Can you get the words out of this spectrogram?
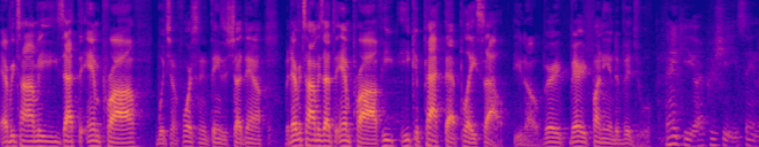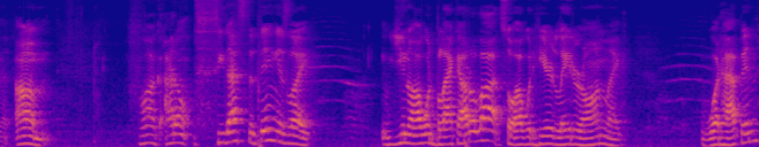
Every time he's at the improv, which unfortunately things are shut down, but every time he's at the improv, he he could pack that place out. You know, very very funny individual. Thank you. I appreciate you saying that. Um, fuck, I don't see. That's the thing is like, you know, I would black out a lot, so I would hear later on like what happened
